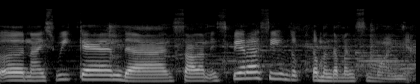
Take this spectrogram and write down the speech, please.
a nice weekend, dan salam inspirasi untuk teman-teman semuanya.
